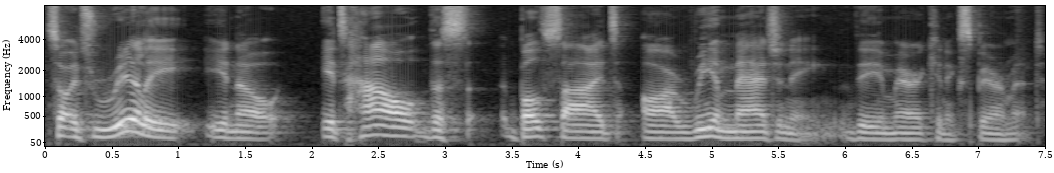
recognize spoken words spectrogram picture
So it's really, you know, it's how this, both sides are reimagining the American experiment.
